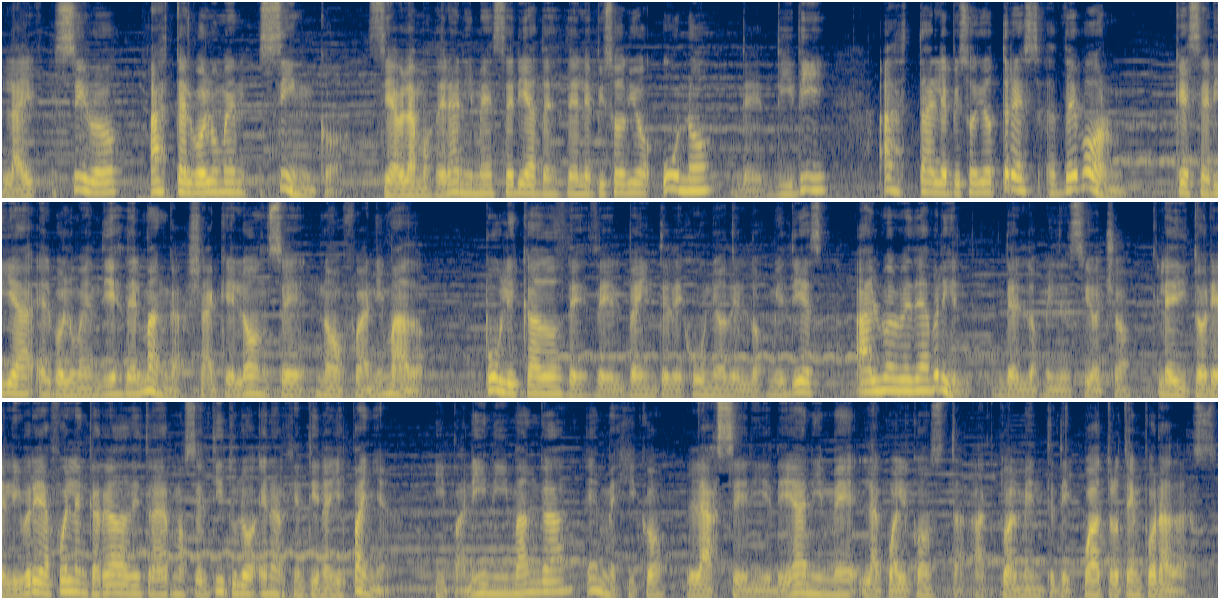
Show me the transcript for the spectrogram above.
Life Zero, hasta el volumen 5. Si hablamos del anime, sería desde el episodio 1 de DD hasta el episodio 3 de Born, que sería el volumen 10 del manga, ya que el 11 no fue animado publicados desde el 20 de junio del 2010 al 9 de abril del 2018. La editorial Librea fue la encargada de traernos el título en Argentina y España, y Panini Manga en México. La serie de anime, la cual consta actualmente de 4 temporadas,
